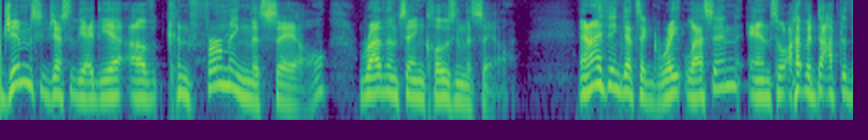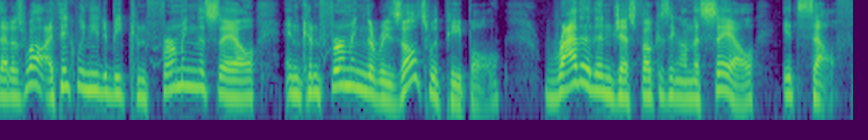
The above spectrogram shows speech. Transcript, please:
Jim suggested the idea of confirming the sale rather than saying closing the sale. And I think that's a great lesson. And so I've adopted that as well. I think we need to be confirming the sale and confirming the results with people rather than just focusing on the sale itself.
